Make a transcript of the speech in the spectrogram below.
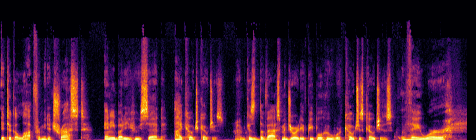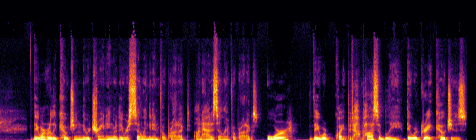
it took a lot for me to trust anybody who said, I coach coaches. Right? Because the vast majority of people who were coaches, coaches, they were they weren't really coaching, they were training or they were selling an info product on how to sell info products, or they were quite possibly they were great coaches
